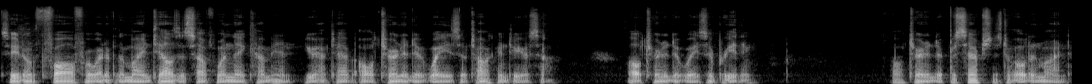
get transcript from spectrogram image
So you don't fall for whatever the mind tells itself when they come in. You have to have alternative ways of talking to yourself, alternative ways of breathing, alternative perceptions to hold in mind.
